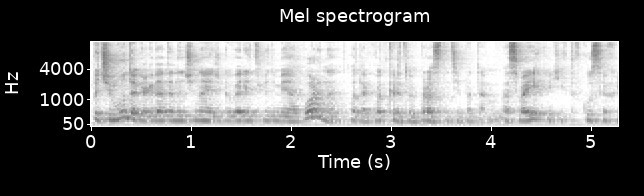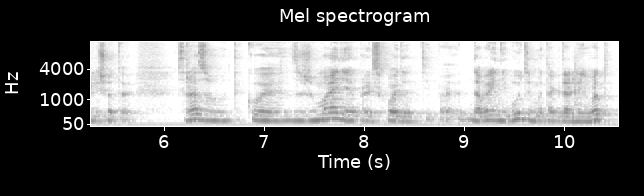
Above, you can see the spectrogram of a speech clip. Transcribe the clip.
почему-то, когда ты начинаешь говорить с людьми о порно, вот так в открытую, просто, типа, там, о своих каких-то вкусах или что-то, сразу такое зажимание происходит, типа, давай не будем и так далее. И вот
